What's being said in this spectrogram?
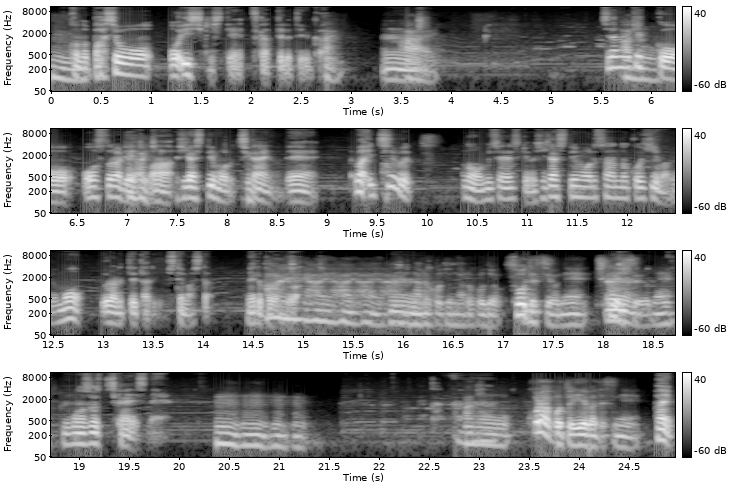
うんこの場所をを意識して使ってるというか。はいうんはい。ちなみに結構、オーストラリアはいは東ティモール近いので、まあ一部のお店ですけど、東ティモール産のコーヒー豆も売られてたりしてました。メルボルンでは。はいはいはいはいはい、うんなるほどなるほど。そうですよね。近いですよね。ものすごく近いですね。うんうんうんうん。あの、コラボといえばですね、はい。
